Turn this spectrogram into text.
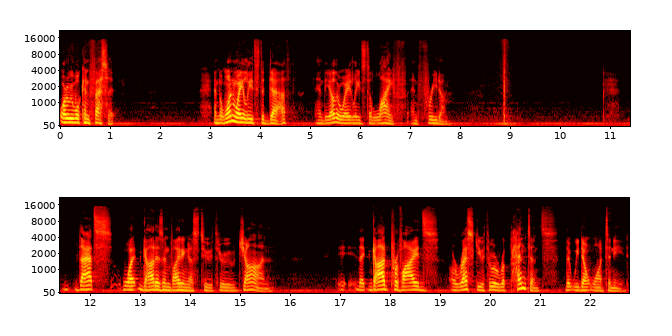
or we will confess it. And the one way leads to death, and the other way leads to life and freedom. That's what God is inviting us to through John. That God provides a rescue through a repentance that we don't want to need.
